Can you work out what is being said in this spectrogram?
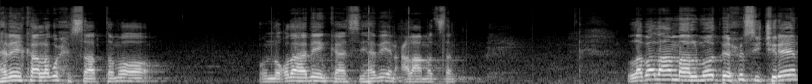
Habeenkaa lagu xisaabtamo oo uu noqdo habeenkaasi habeen calaamadsan labadaa maalmood bay xusi jireen.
